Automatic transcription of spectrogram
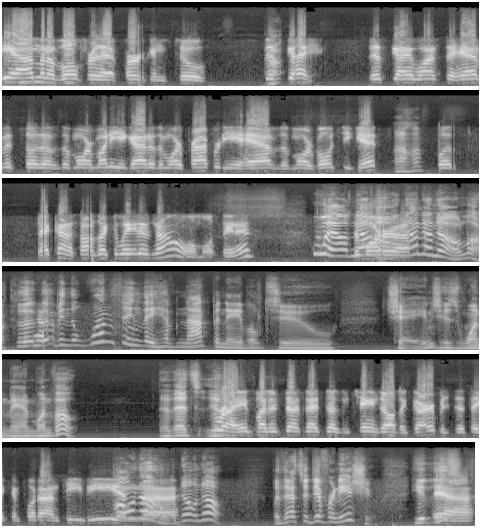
Yeah, I'm going to vote for that Perkins too. This Huh? guy, this guy wants to have it so the the more money you got or the more property you have, the more votes you get. Uh-huh. Well, that kind of sounds like the way it is now, almost, ain't it? Well, The no, more, uh, no, no, no. Look, the, the- I mean, the one thing they have not been able to change is one man, one vote. Now, That's Right, but it does, that doesn't change all the garbage that they can put on TV. Oh, and, no, uh, no, no. But that's a different issue. He, this, Yeah.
